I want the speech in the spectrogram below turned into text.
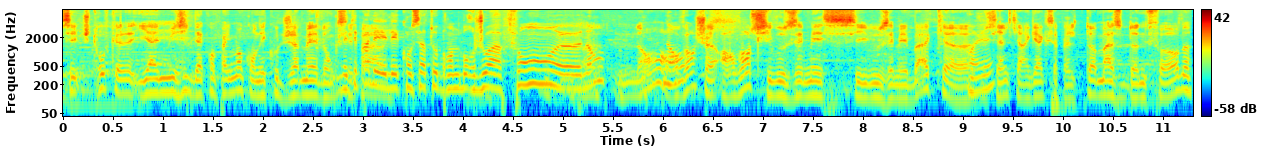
je trouve qu'il y a une musique d'accompagnement qu'on n'écoute jamais. Donc Mettez pas, les, les concertos brandebourgeois à fond, non Non, Non. En, revanche, en revanche, si vous aimez, si vous aimez Bach, Ouais. je signale qu'il y a un gars qui s'appelle Thomas Dunford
